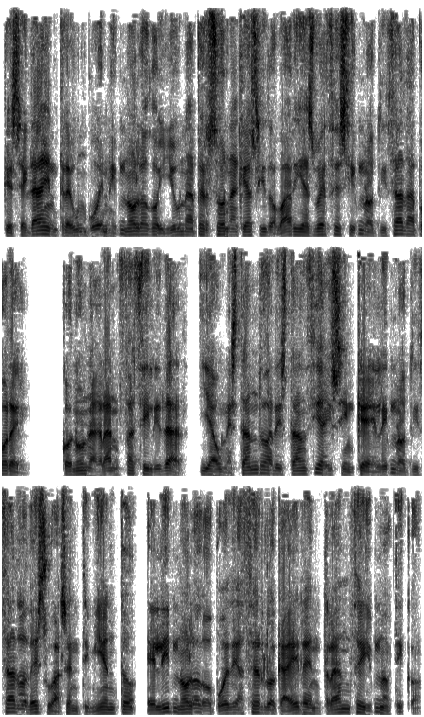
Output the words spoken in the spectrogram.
que se da entre un buen hipnólogo y una persona que ha sido varias veces hipnotizada por él. Con una gran facilidad, y aun estando a distancia y sin que el hipnotizado dé su asentimiento, el hipnólogo puede hacerlo caer en trance hipnótico.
